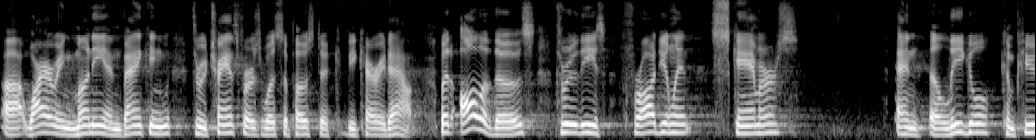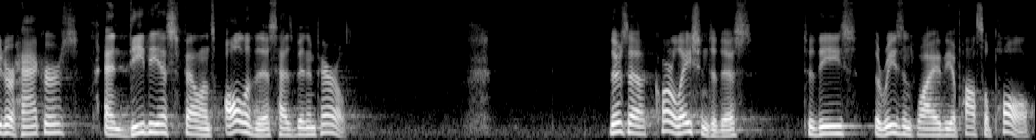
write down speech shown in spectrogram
uh, wiring money and banking through transfers was supposed to be carried out. But all of those through these fraudulent scammers and illegal computer hackers and devious felons, all of this has been imperiled. There's a correlation to this, to these, the reasons why the Apostle Paul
